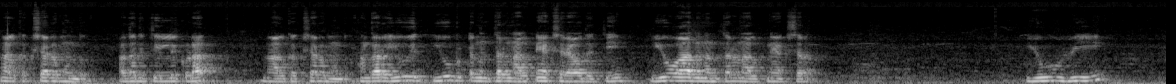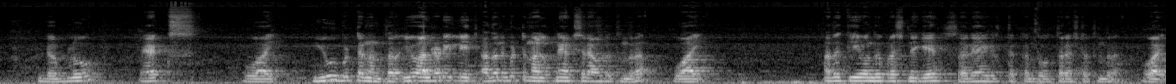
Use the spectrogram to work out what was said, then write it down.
ನಾಲ್ಕು ಅಕ್ಷರ ಮುಂದು. ಅದೇ ರೀತಿ ಇಲ್ಲಿ ಕೂಡ ನಾಲ್ಕು ಅಕ್ಷರ ಮುಂದು. ಹಂಗಾರೆ ಯು ಯು ಬಿಟ್ಟ ನಂತರ ನಾಲ್ಕನೇ ಅಕ್ಷರ ಯಾವ್ದೈತಿ? ಯು ಆದ ನಂತರ ನಾಲ್ಕನೇ ಅಕ್ಷರ. U V W X Y U ಬಿಟ್ಟ ನಂತರ ಯು ಆಲ್ರೆಡಿ ಇಲ್ಲಿ ಅದನ್ನು ಬಿಟ್ಟು ನಾಲ್ಕನೇ ಅಕ್ಷರ ಯಾವುದಂದ್ರೆ ವಾಯ್ ಅದಕ್ಕೆ ಈ ಒಂದು ಪ್ರಶ್ನೆಗೆ ಸರಿಯಾಗಿರ್ತಕ್ಕಂಥ ಉತ್ತರ ಎಷ್ಟಂದ್ರೆ ವಾಯ್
